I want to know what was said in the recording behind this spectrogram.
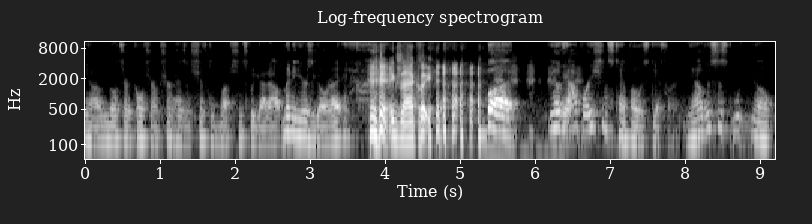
You know, the military culture, I'm sure, hasn't shifted much since we got out many years ago, right? exactly. but you know, the operations tempo is different. You know, this is you know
